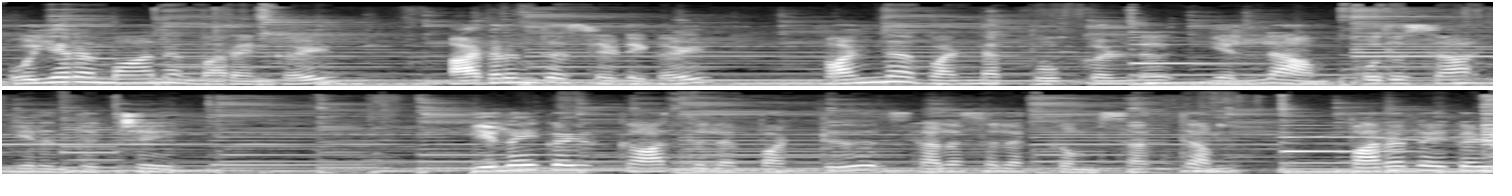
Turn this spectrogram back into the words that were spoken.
உயரமான மரங்கள் அடர்ந்த செடிகள் வண்ண வண்ண பூக்கள்னு எல்லாம் புதுசா இருந்துச்சு. இலைகள் காத்துல பட்டு சலசலக்கும் சத்தம் பறவைகள்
